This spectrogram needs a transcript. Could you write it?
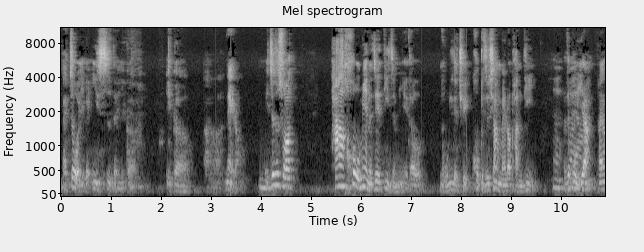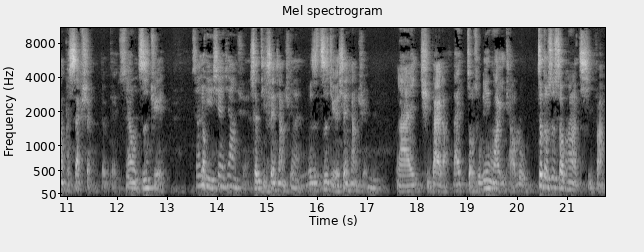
来作为一个意识的一个一个呃内容。也就是说，他后面的这些弟子们也都努力的去，或比如像梅洛庞蒂，嗯，他就不一样，他用 perception，对不对？他用知觉，身体现象学，身体现象学，不是知觉现象学。来取代了，来走出另外一条路，这都是受他的启发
